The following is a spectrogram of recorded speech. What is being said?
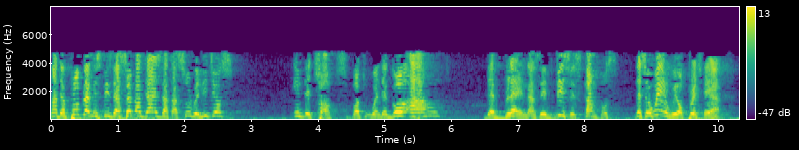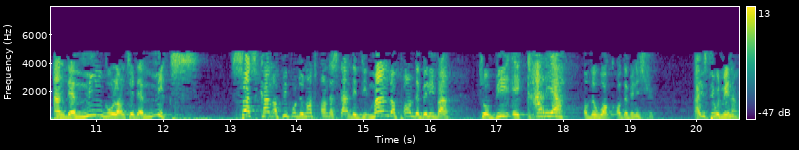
Now, the problem is this there are several guys that are so religious in the church, but when they go out, they blend and say, This is campus. There's a way we operate here. And they mingle until they mix. Such kind of people do not understand the demand upon the believer to be a carrier of the work of the ministry. Are you still with me now?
